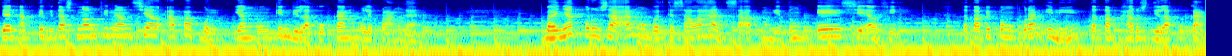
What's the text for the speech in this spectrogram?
dan aktivitas non-finansial apa pun yang mungkin dilakukan oleh pelanggan. Banyak perusahaan membuat kesalahan saat menghitung ECLV, tetapi pengukuran ini tetap harus dilakukan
